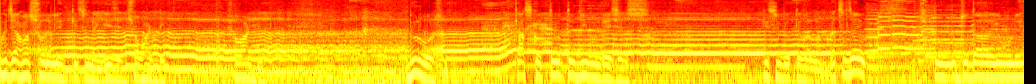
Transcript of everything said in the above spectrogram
ওই যে আমার শরীরে কিছু নেই, এই যে সব হাড্ডি দুর্বল কাজ করতে করতে জীবনটাই শেষ। কিছুই করতে পারলাম। আচ্ছা যাই হোক তো উজ্জ্বল দাদাকে বলি,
